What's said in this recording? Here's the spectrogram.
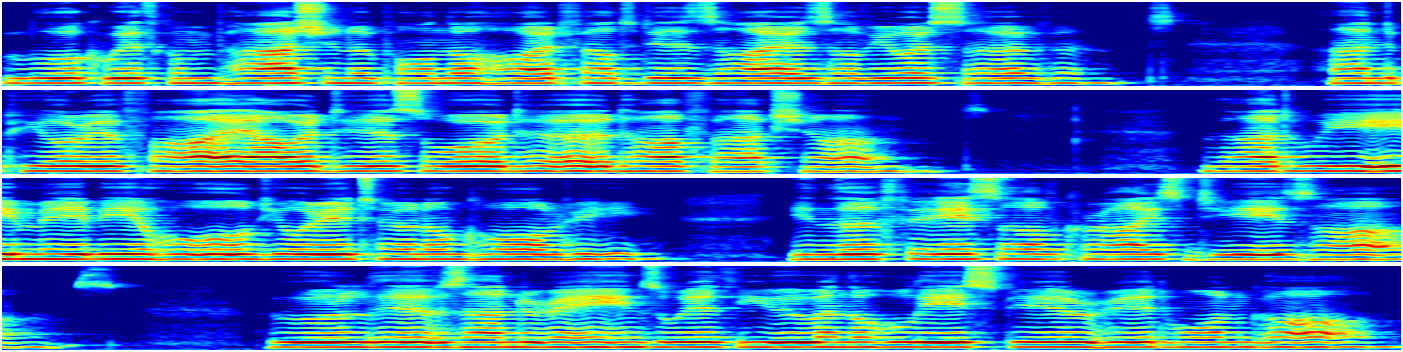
Look with compassion upon the heartfelt desires of your servants, and purify our disordered affections, that we may behold your eternal glory in the face of Christ Jesus who lives and reigns with you and the Holy Spirit, one God,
